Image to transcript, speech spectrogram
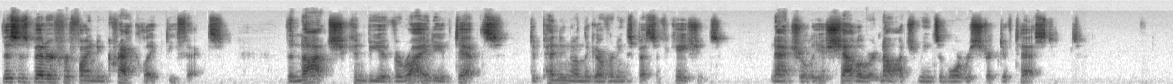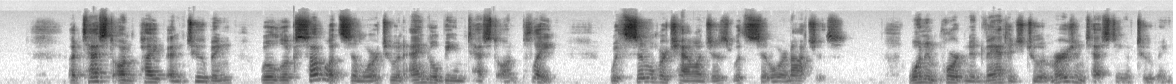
This is better for finding crack-like defects. The notch can be a variety of depths, depending on the governing specifications. Naturally, a shallower notch means a more restrictive test. A test on pipe and tubing will look somewhat similar to an angle beam test on plate, with similar challenges with similar notches. One important advantage to immersion testing of tubing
